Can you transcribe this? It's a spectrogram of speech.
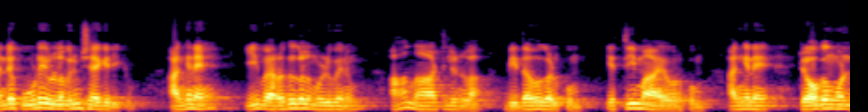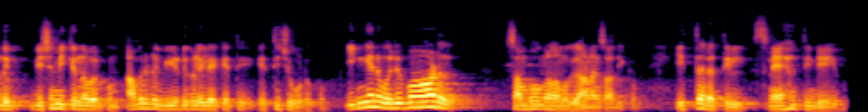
തന്റെ കൂടെയുള്ളവരും ശേഖരിക്കും. അങ്ങനെ ഈ വിറകുകൾ മുഴുവനും ആ നാട്ടിലുള്ള വിധവകൾക്കും എത്തിയുമായവർക്കും അങ്ങനെ രോഗം കൊണ്ട് വിഷമിക്കുന്നവർക്കും അവരുടെ വീടുകളിലേക്ക് എത്തി എത്തിച്ചു കൊടുക്കും. ഇങ്ങനെ ഒരുപാട് സംഭവങ്ങൾ നമുക്ക് കാണാൻ സാധിക്കും. ഇത്തരത്തിൽ സ്നേഹത്തിന്റെയും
